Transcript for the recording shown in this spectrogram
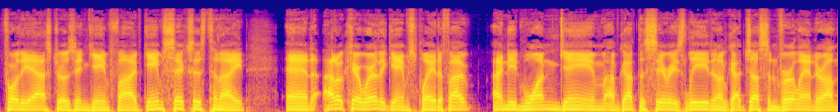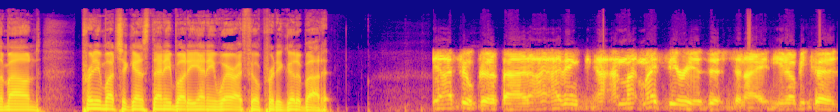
for the Astros in game five. Game six is tonight. And I don't care where the game's played. If I I need one game, I've got the series lead and I've got Justin Verlander on the mound pretty much against anybody anywhere. I feel pretty good about it. Yeah, I feel good about it. I, I think I, my, my theory is this tonight, you know, because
